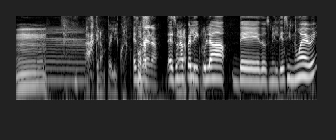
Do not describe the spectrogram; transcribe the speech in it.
Mm. Ah, gran película. Es una, es una película, de 2019,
